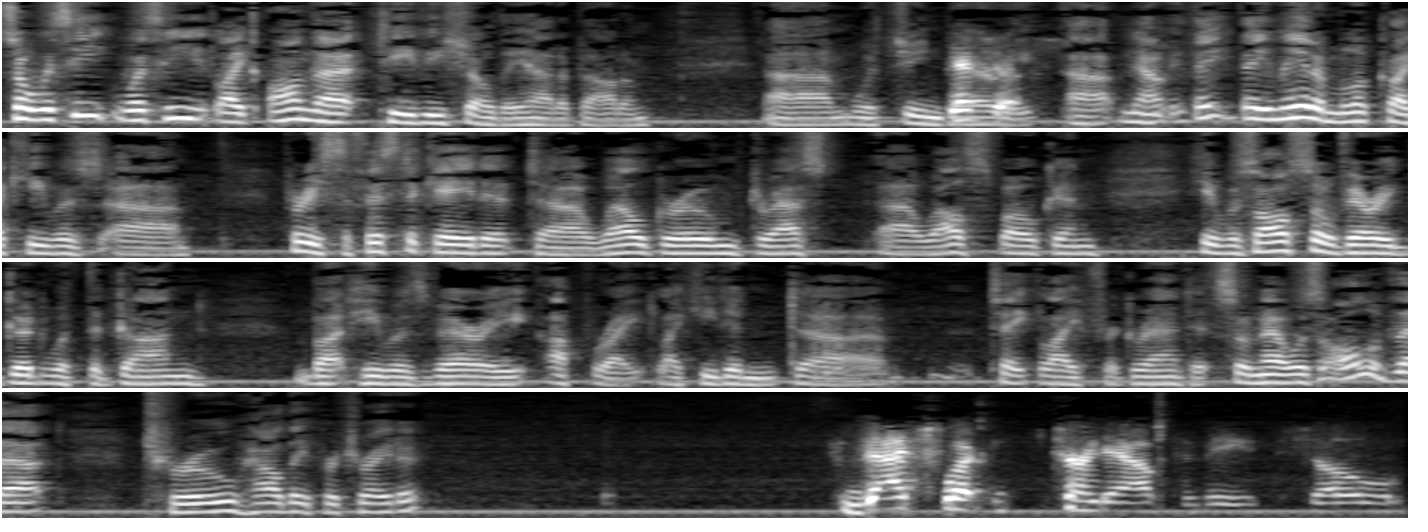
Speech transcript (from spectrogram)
So was he was he like on that TV show they had about him um, with Gene Yes. Barry? uh, now they they made him look like he was uh, pretty sophisticated, uh, well groomed, dressed, uh, well spoken. He was also very good with the gun, but he was very upright, like he didn't uh, take life for granted. So now was all of that true? How they portrayed it? That's what turned out to be so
